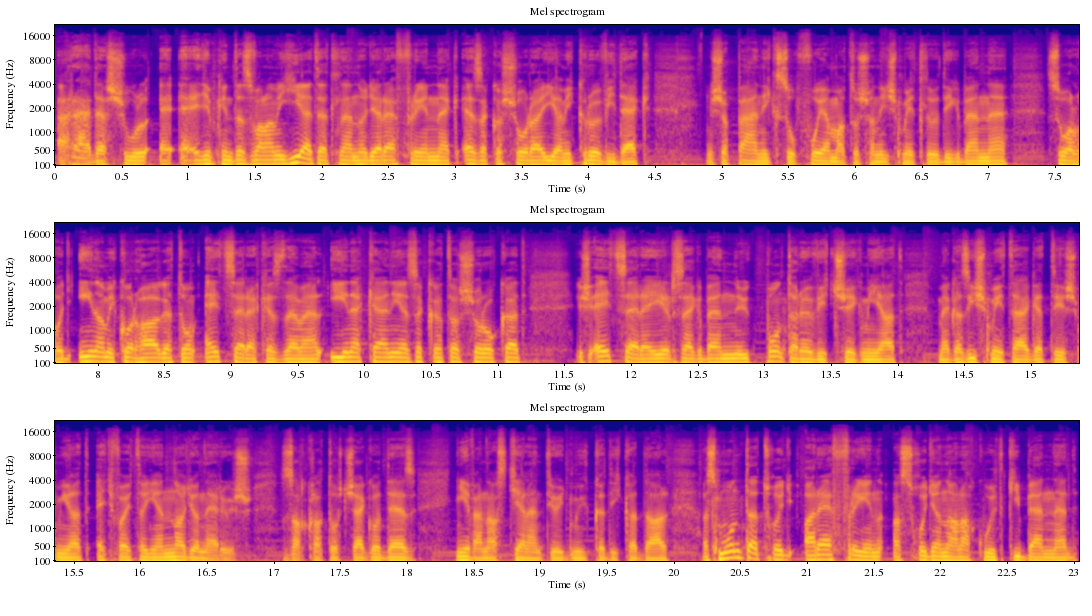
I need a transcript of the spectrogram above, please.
Ráadásul e- egyébként ez valami hihetetlen, hogy a refrénnek ezek a sorai, amik rövidek, és a pánik szó folyamatosan ismétlődik benne. Szóval, hogy én amikor hallgatom, egyszerre kezdem el énekelni ezeket a sorokat, és egyszerre érzek bennük pont a rövidség miatt, meg az ismételgetés miatt egyfajta ilyen nagyon erős zaklatottságot, de ez nyilván azt jelenti, hogy működik a dal. Azt mondtad, hogy a refrén az hogyan alakult ki benned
